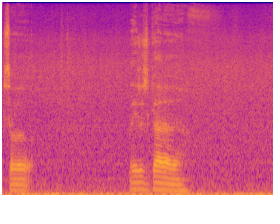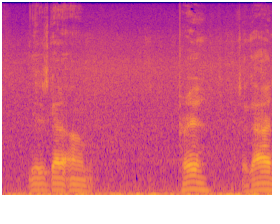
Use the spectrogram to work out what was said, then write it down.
So they just gotta they just gotta um pray to God.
